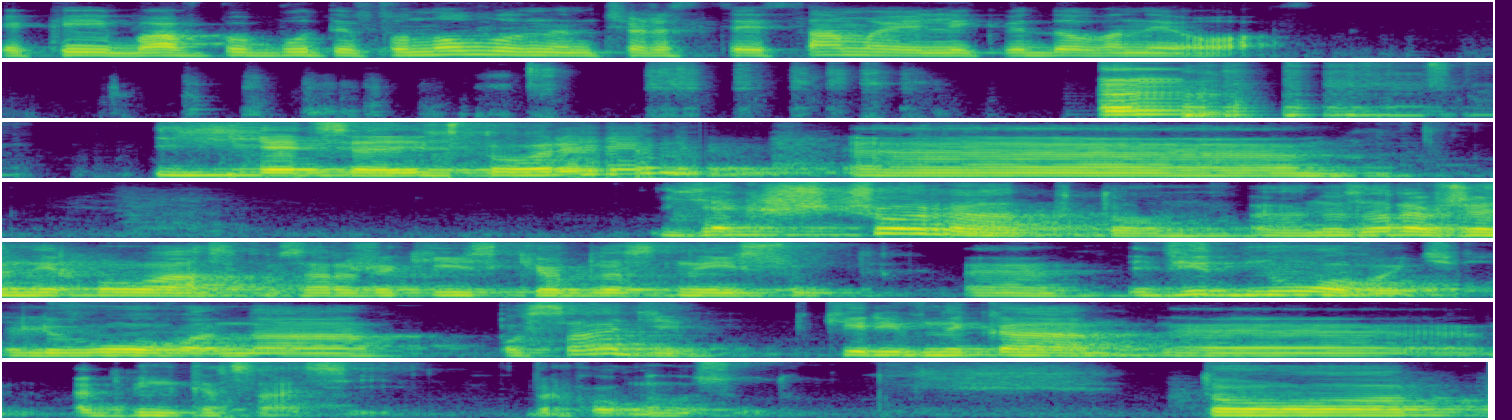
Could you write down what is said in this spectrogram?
який мав би бути поновленим через цей самий ліквідований ОАС. Є ця історія. Е, Якщо раптом, е, ну зараз вже не ОАСК, зараз вже Київський обласний суд відновить Львова на посаді керівника е, адмінкасації Верховного суду, то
